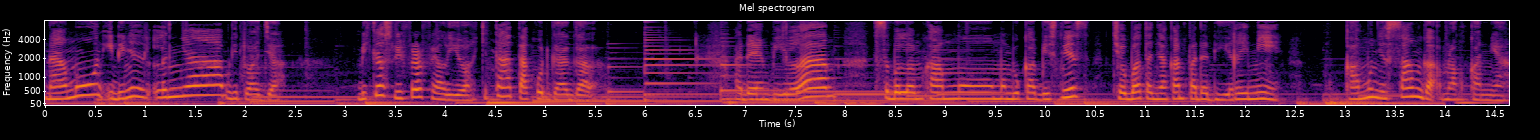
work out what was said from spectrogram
namun idenya lenyap gitu aja. Because we fear failure kita takut gagal. Ada yang bilang, sebelum kamu membuka bisnis, coba tanyakan pada diri nih, kamu nyesal nggak melakukannya?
